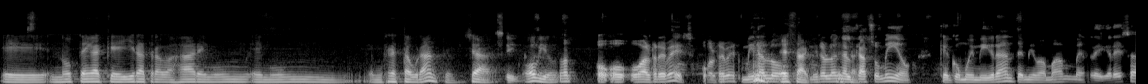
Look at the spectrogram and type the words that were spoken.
eh, no tenga que ir a trabajar en un, en un, en un restaurante. O sea, obvio. o, al revés, o al revés. Míralo, míralo en el caso mío, que como inmigrante mi mamá me regresa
